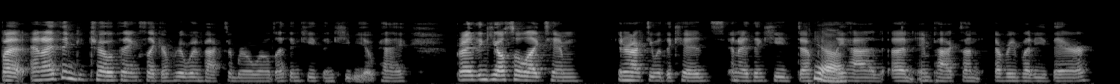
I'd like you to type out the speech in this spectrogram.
but and I think Joe thinks like if we went back to real world, I think he'd think he'd be okay. But I think he also liked him interacting with the kids, and I think he definitely had an impact on everybody there.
